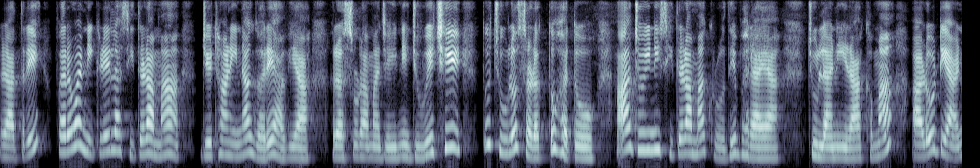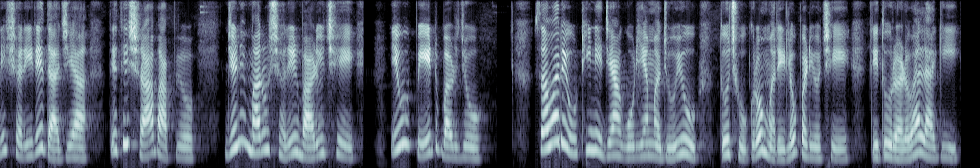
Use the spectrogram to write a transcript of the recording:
રાત્રે ફરવા નીકળેલા શીતળામાં જેઠાણીના ઘરે આવ્યા. રસોડામાં જઈને જુએ છે તો ચૂલો સળગતો હતો. આ જોઈને શીતળામાં ક્રોધે ભરાયા. ચૂલાની રાખમાં આડોટ્યા અને શરીરે દાજ્યા. તેથી શ્રાપ આપ્યો. જેણે મારું શરીર બાળ્યું છે. એવું પેટ બળજો. સવારે ઉઠીને જ્યાં ગોળિયામાં જોયું, તો છોકરો મરેલો પડ્યો છે. તે તો રડવા લાગી.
